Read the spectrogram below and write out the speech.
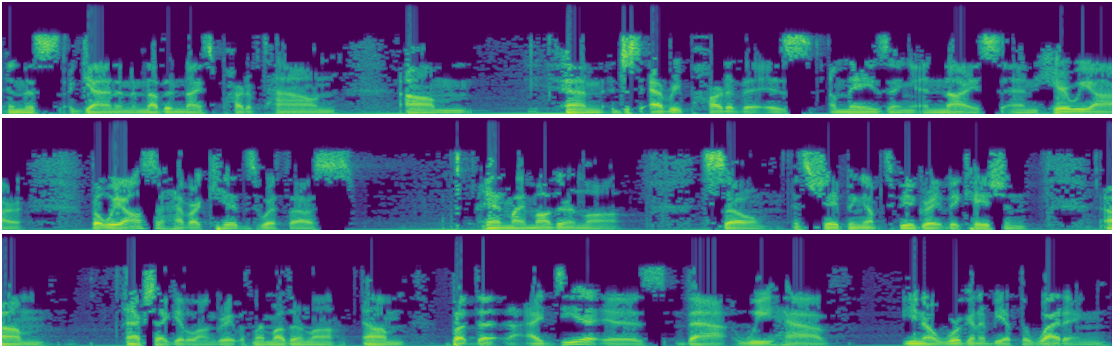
in this again in another nice part of town. Um, and just every part of it is amazing and nice. And here we are. But we also have our kids with us and my mother in law. So it's shaping up to be a great vacation. Um, Actually, I get along great with my mother-in-law. Um, but the idea is that we have, you know, we're going to be at the wedding,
